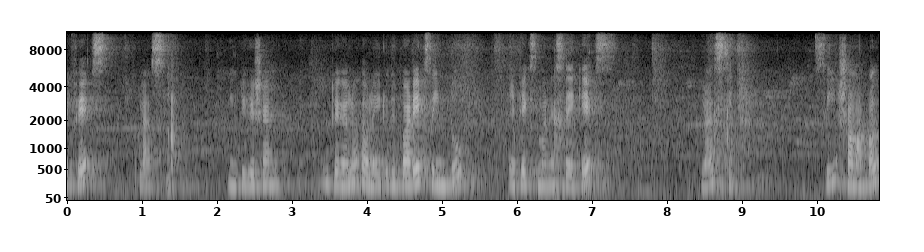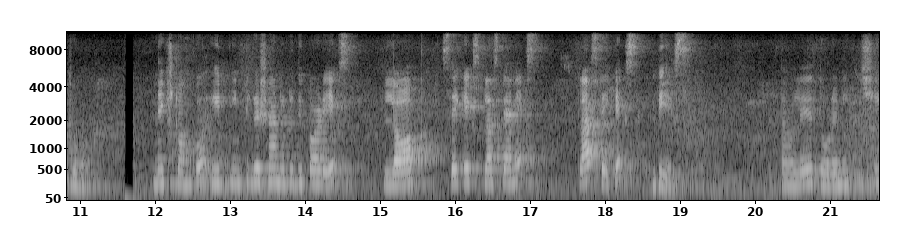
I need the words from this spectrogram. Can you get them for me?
f x plus c integration উঠে গেল, তাহলে e to the power x into f x মানে sec x plus c c সমাকল ধ্রুবক। নেক্সট অঙ্ক integration e to the power x log sec x plus tan x plus sec x dx তাহলে ধরে নিচ্ছি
